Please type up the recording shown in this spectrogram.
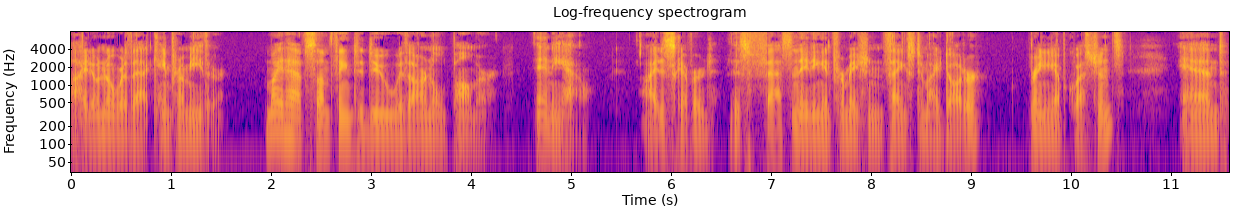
I don't know where that came from either. Might have something to do with Arnold Palmer. Anyhow, I discovered this fascinating information thanks to my daughter, bringing up questions, and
